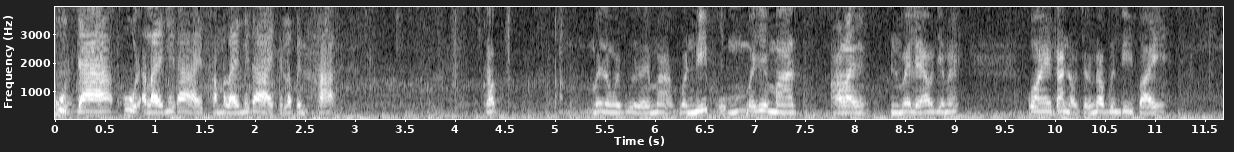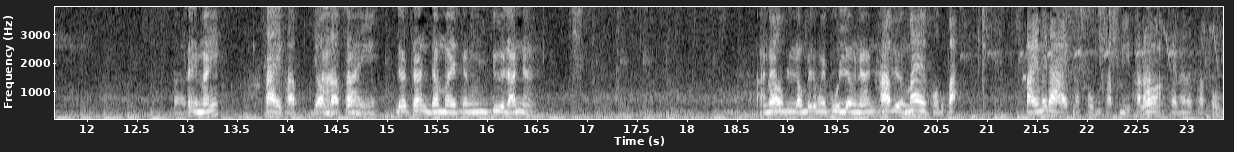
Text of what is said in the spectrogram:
พูดจาพูดอะไรไม่ได้ทำอะไรไม่ได้เห็นแล้วเป็นพระ ครับ ไม่ต้องไปพูดอะไรมาก วันนี้ผมไม่ใช่มาอะไรไว้แล้วใช่ไหมก็ให้ท่านออกจากนอกพื้นที่ไปใช่ไหมใช่ครับ ยอมรับตรใช่งนี้ แล้วท่านทำไมต้องดื้อรั้นอะอันนั้นครับเราไม่ต้องไปพูดเรื่องนั้นครับเรื่องไม่ผมไปไปไม่ได้ครับผมครับมีภาระเพราะแค่นั้นแหละครับผม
